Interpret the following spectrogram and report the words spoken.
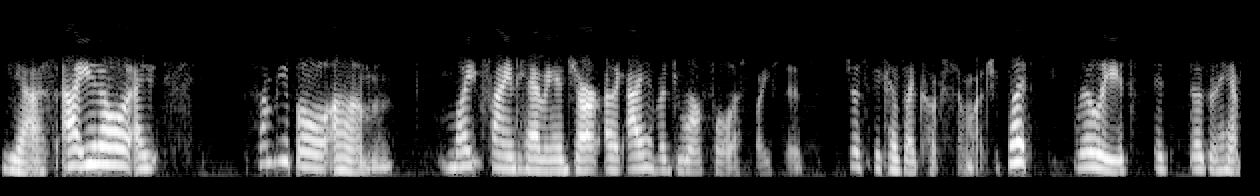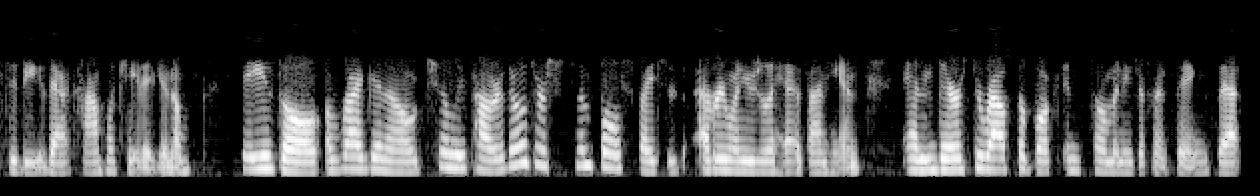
Yes, I you know I some people um might find having a jar like I have a drawer full of spices just because I cook so much, but really it's, it doesn't have to be that complicated. You know, basil, oregano, chili powder. Those are simple spices everyone usually has on hand, and they're throughout the book in so many different things that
